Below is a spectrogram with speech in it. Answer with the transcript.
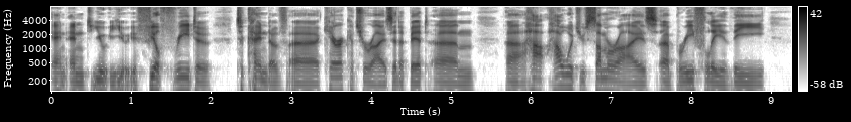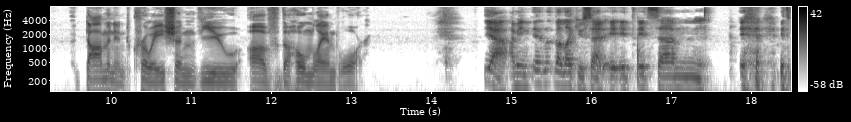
and and you, you feel free to to kind of uh, caricaturize it a bit. Um, uh, how how would you summarize uh, briefly the dominant Croatian view of the homeland war? Yeah, I mean, it, like you said, it, it, it's um, it's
